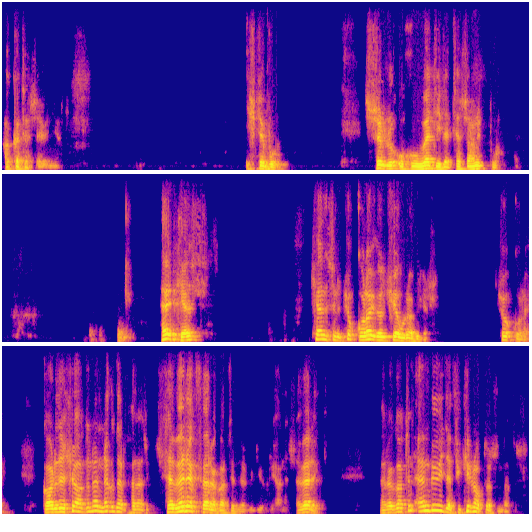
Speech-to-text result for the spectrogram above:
Hakikaten seviniyor. İşte bu. Sırrı uhuvvet ile tesanüt bu. Herkes kendisini çok kolay ölçüye vurabilir. Çok kolay. Kardeşi adına ne kadar severek feragat edebiliyor yani. Severek. Feragatın en büyüğü de fikir noktasındadır.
